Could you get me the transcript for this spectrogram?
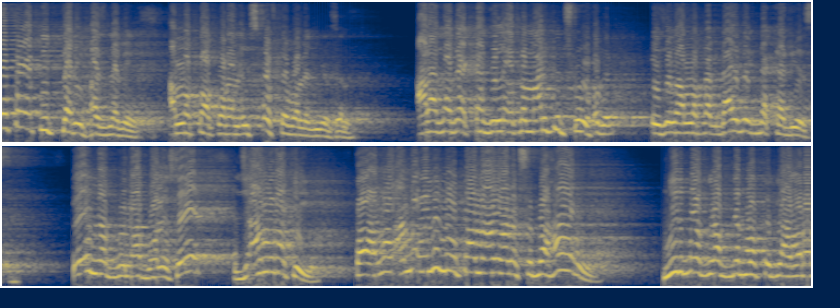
কত টিপকারি ফাজলামে। আল্লাহ পাক কোরআনে স্পষ্ট বলে দিয়েছেন। আগামী একটা দিলে হয়তো মার্কেট শুরু হবে, এই জন্য আল্লাহ পাক ডাইরেক্ট ব্যাখ্যা দিয়েছে। এই লোকগুলা বলেছে যে আমরা কি? তো আমরা নৌকাম আমার সুপাহান নির্বোধ লোকদের মতো কি আমরা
